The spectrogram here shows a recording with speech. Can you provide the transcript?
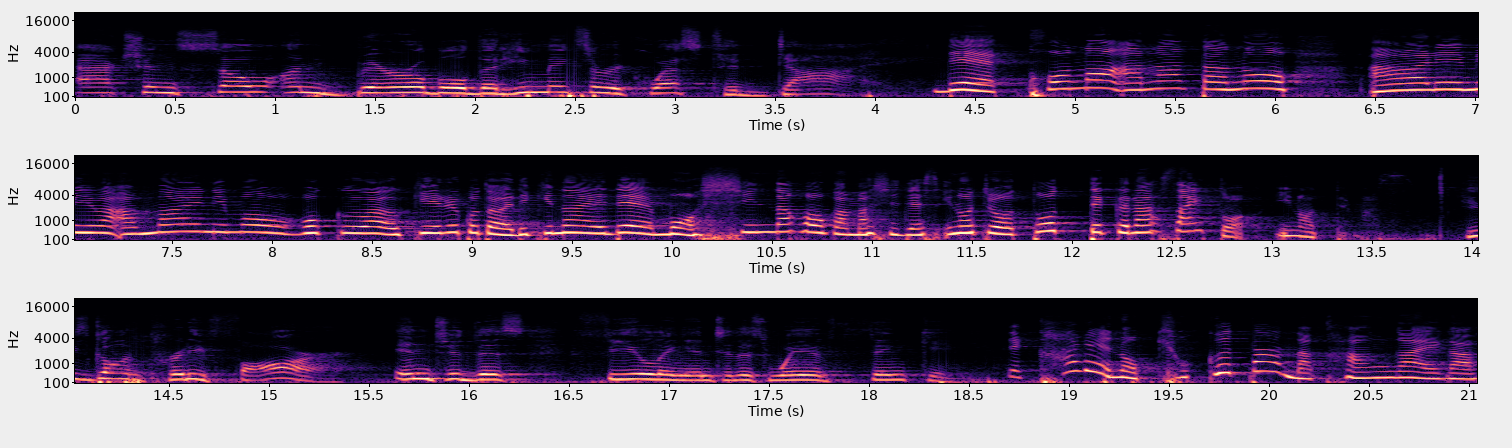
actions so unbearable that he makes a request to die. でこのあなたの憐れみはあまりにも僕は受け入れることができないでもう死んだ方がましです命を取ってくださいと祈ってます He's gone pretty far into this feeling, into this way of thinking. で彼の極端な考えが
